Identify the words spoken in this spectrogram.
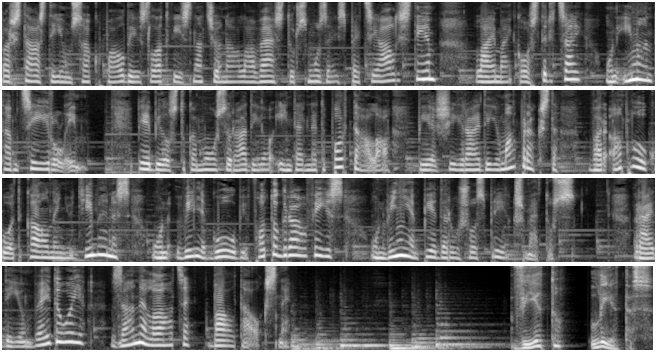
Par stāstījumu saku paldies Latvijas Nacionālā vēstures muzeja speciālistiem Laimai Kostricai un Imantam Cīrulim. Piebilstu, ka mūsu radio interneta portālā pie šī raidījuma apraksta var aplūkot Kalniņu ģimenes un Viļa gulbja fotogrāfijas un viņiem piedarošos priekšmetus. Raidījumu veidoja Zane Lāce Baltalksne. Vietu lietas.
